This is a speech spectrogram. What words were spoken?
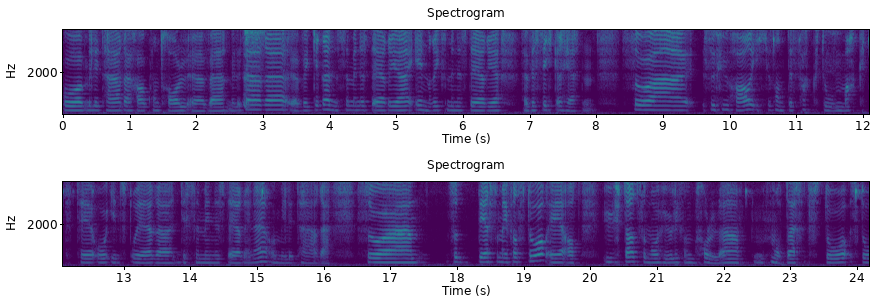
og militæret har kontroll over militæret, over grenseministeriet, innenriksministeriet, over sikkerheten. Så, så, hun har ikke sånn de facto makt til å instruere disse ministeriene og militæret. Så, så, det som jeg forstår, er at utad så må hun liksom holde på en måte stå, stå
